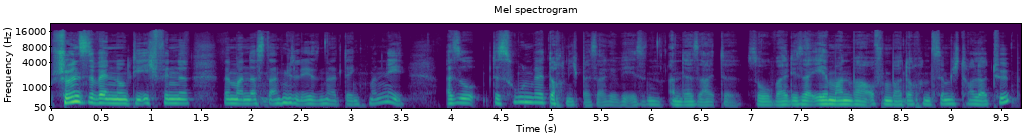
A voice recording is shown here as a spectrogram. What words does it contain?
schönste Wendung, die ich finde, wenn man das dann gelesen hat, denkt man, nee, also das Huhn wäre doch nicht besser gewesen an der Seite. So, weil dieser Ehemann war offenbar doch ein ziemlich toller Typ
